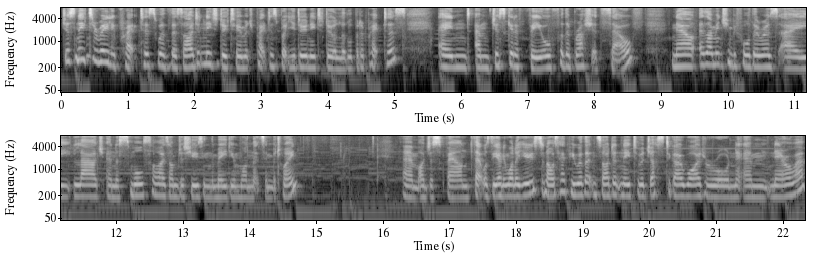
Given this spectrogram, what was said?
just need to really practice with this. I didn't need to do too much practice, but you do need to do a little bit of practice and um, just get a feel for the brush itself. Now, as I mentioned before, there is a large and a small size. I'm just using the medium one that's in between. Um, I just found that was the only one I used and I was happy with it and so I didn't need to adjust to go wider or um, narrower.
